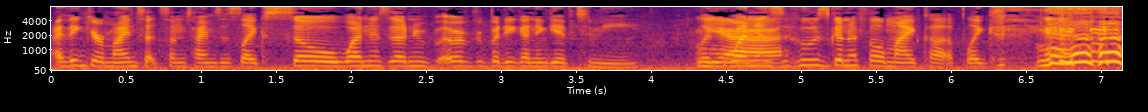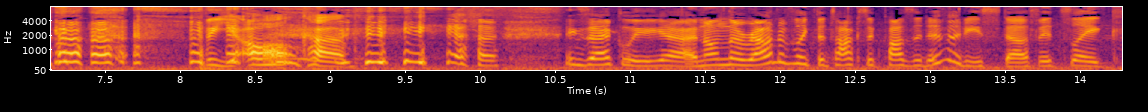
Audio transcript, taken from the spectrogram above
I think your mindset sometimes is like, so when is everybody going to give to me? Like when Yeah. is who's going to fill my cup? Like your own cup. yeah, exactly. Yeah, and on the round of like the toxic positivity stuff, it's like,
